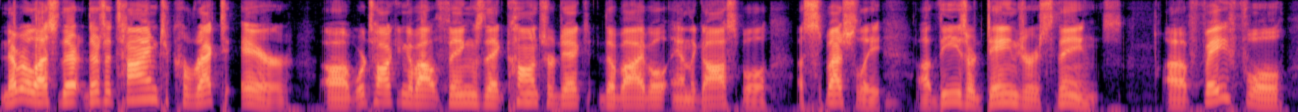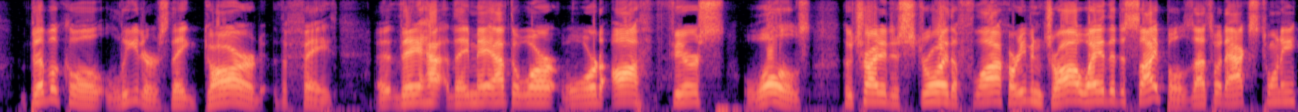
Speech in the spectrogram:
Nevertheless, there, there's a time to correct error. Uh, we're talking about things that contradict the Bible and the gospel, especially. Uh, these are dangerous things. Uh, faithful biblical leaders, they guard the faith. Uh, they, ha- they may have to war- ward off fierce wolves who try to destroy the flock or even draw away the disciples. That's what Acts 20,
